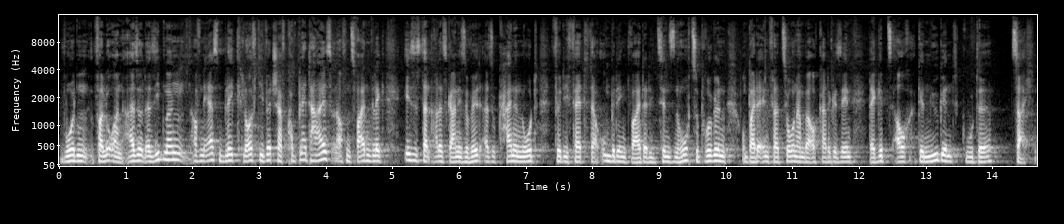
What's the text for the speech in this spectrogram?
wurden verloren. Also da sieht man, auf den ersten Blick läuft die Wirtschaft komplett heiß und auf den zweiten Blick ist es dann alles gar nicht so wild. Also keine Not für die FED, da unbedingt weiter die Zinsen hochzuprügeln. Und bei der Inflation haben wir auch gerade gesehen, da gibt's auch genügend gute Zeichen.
